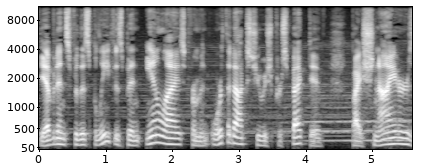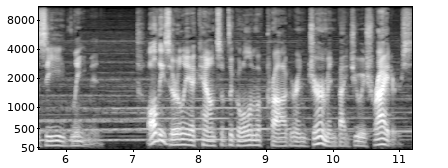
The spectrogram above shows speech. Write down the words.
the evidence for this belief has been analyzed from an Orthodox Jewish perspective by Shnayer Z. Leiman. All these early accounts of the Golem of Prague are in German by Jewish writers.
